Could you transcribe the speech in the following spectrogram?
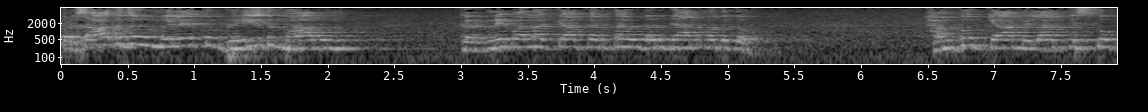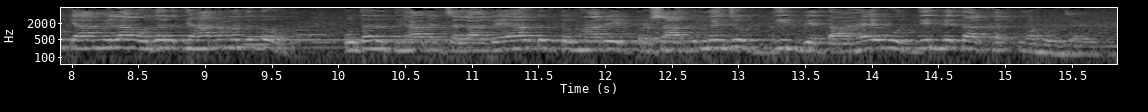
प्रसाद जब मिले तो भेद भाव करने वाला क्या करता है? उधर ध्यान मत दो। हमको क्या मिला, किसको क्या मिला, उधर ध्यान मत दो। उधर ध्यान चला गया तो तुम्हारे प्रसाद में जो दिव्यता है, वो दिव्यता खत्म हो जाएगी।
